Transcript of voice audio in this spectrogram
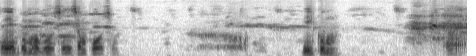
So ayan po mga bossing, isang poson. Bikum. Ah,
